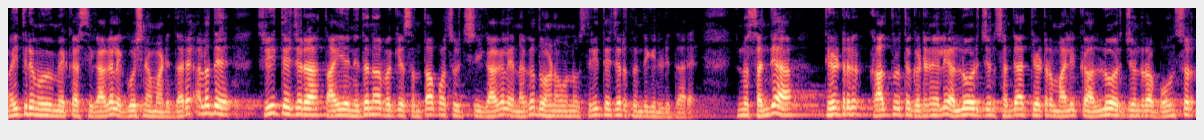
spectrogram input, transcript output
ಮೈತ್ರಿ ಮೂವಿ ಮೇಕರ್ಸ್ ಈಗಾಗಲೇ ಘೋಷಣೆ ಮಾಡಿದ್ದಾರೆ. ಅಲ್ಲದೆ ಶ್ರೀತೇಜರ ತಾಯಿಯ ನಿಧನ ಬಗ್ಗೆ ಸಂತಾಪ ಸೂಚಿಸಿ ಈಗಾಗಲೇ ನಗದು ಹಣವನ್ನು ಶ್ರೀತೇಜರ ತಂದೆಗೆ ನೀಡಿದ್ದಾರೆ. ಇನ್ನು ಸಂಧ್ಯಾ ಥಿಯೇಟರ್ ಕಾಲ್ತುಳಿತ ಘಟನೆಯಲ್ಲಿ ಅಲ್ಲು ಅರ್ಜುನ್, ಸಂಧ್ಯಾ ಥಿಯೇಟರ್ ಮಾಲೀಕ ಅಲ್ಲು ಅರ್ಜುನ್ರ ಬೌನ್ಸರ್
